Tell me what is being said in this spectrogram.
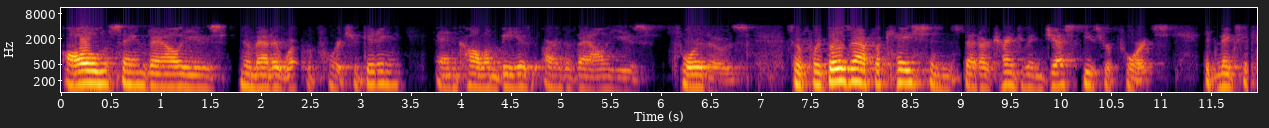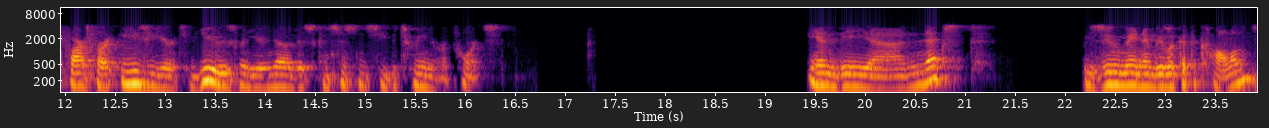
all the same values no matter what report you're getting, and column B is, are the values for those. So for those applications that are trying to ingest these reports, it makes it far, far easier to use when you know this consistency between the reports. In the uh, next, we zoom in and we look at the columns.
